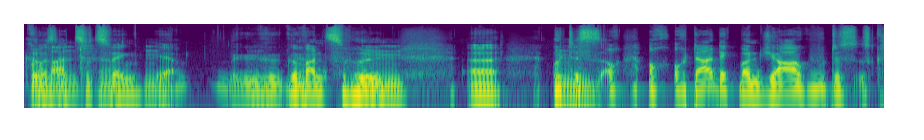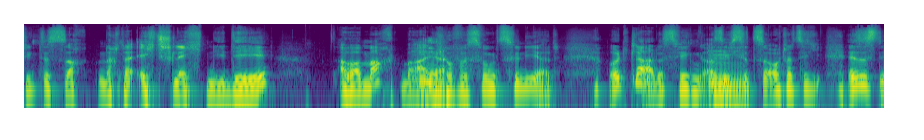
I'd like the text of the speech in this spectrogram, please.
Gewand, zu ja. zwängen, Mhm. ja, Ge- Gewand zu hüllen. Äh, und das ist auch, auch, auch da denkt man, ja gut, das, das klingt jetzt nach, nach einer echt schlechten Idee, aber macht mal, ich Ja. hoffe, es funktioniert. Und klar, deswegen, also ich Mhm. sitze auch tatsächlich, es ist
